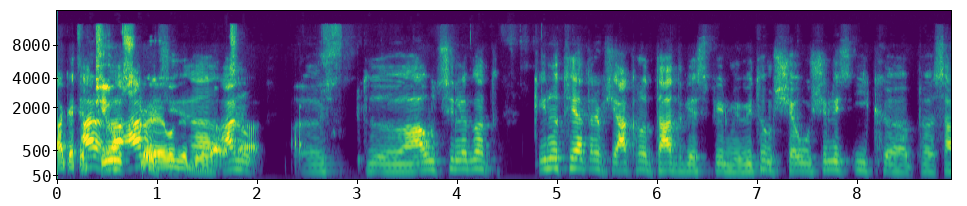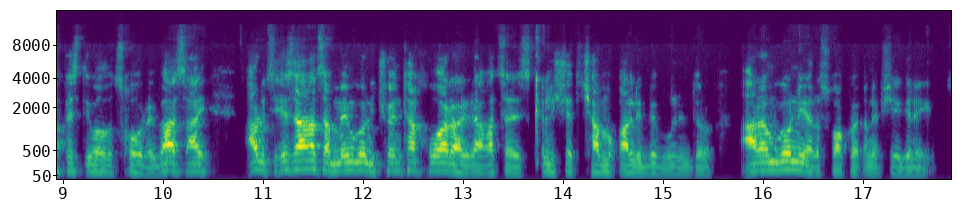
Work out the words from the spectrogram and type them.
აკეთებ ფილმს ანუ აუცილებლად კინოთეატრებში აქრო დადგეს ფილმი, ვითომ შეუშლის იქ საფესტივალო ცხოვრებას. აი არ ვიცი, ეს რაღაცა მე მგონი ჩვენთან ხო არ არის რაღაცა ეს კლიშეთ ჩამოყალიბებული, იმიტომ რომ არ ამგონია რომ სხვა ქვეყნებში ეგრე იყოს.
